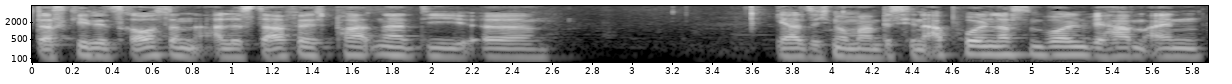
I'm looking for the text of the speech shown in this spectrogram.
das geht jetzt raus an alle Starface-Partner, die äh, ja, sich noch mal ein bisschen abholen lassen wollen. Wir haben einen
